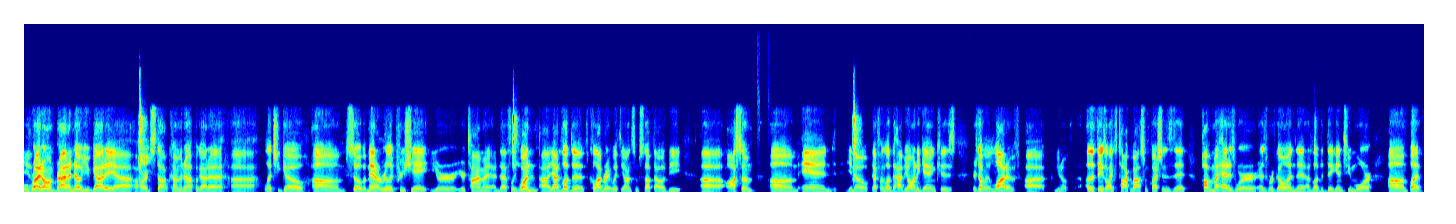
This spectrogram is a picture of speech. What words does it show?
Well, right on, Brad. I know you've got a uh, a hard stop coming up. I gotta uh, let you go. Um, so, but man, I really appreciate your your time. I, I definitely one, uh, yeah, I'd love to collaborate with you on some stuff. That would be uh, awesome. Um, and you know, definitely love to have you on again because there's definitely a lot of uh, you know other things I like to talk about. Some questions that pop in my head as we're as we're going that I'd love to dig into more. Um, but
